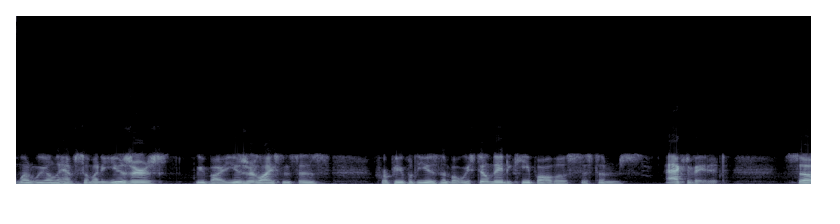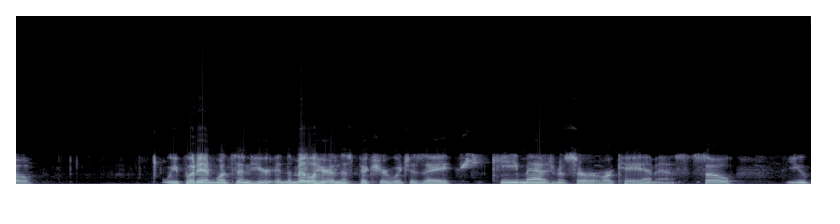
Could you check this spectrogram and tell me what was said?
when we only have so many users, we buy user licenses for people to use them, but we still need to keep all those systems activated. So we put in what's in here in the middle here in this picture, which is a key management server or KMS. So you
